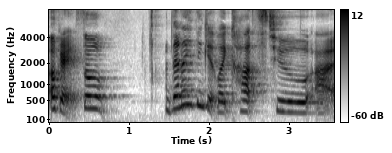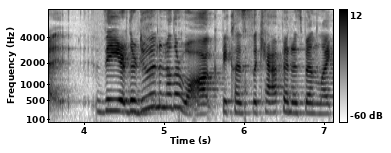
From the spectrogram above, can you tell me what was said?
Okay, so then I think it like cuts to uh, they they're doing another walk because the captain has been like,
